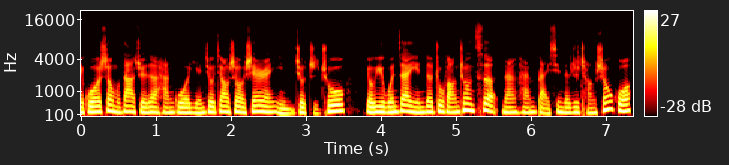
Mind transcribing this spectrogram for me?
美国圣母大学的韩国研究教授 Sharon In 就指出，由于文在寅的住房政策，南韩百姓的日常生活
